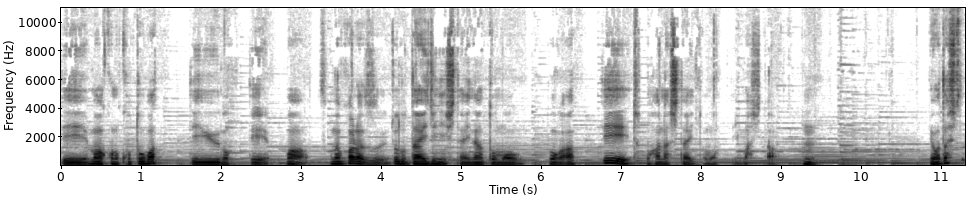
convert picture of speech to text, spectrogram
て、まあこの言葉っていうのって、まあ少なからずちょっと大事にしたいなと思うのがあって、ちょっと話したいと思っていました。うん。で、私、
